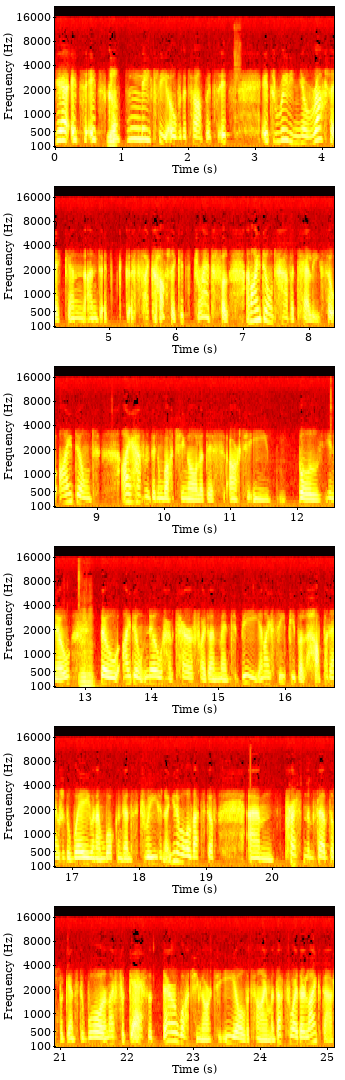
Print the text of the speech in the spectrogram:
yeah, it's it's Yeah. completely over the top. It's it's it's really neurotic and and it's psychotic. It's dreadful. And I don't have a telly, so I don't. I haven't been watching all of this RTE bull, you know. So I don't know how terrified I'm meant to be. And I see people hopping out of the way when I'm walking down the street, and you know all that stuff, um, pressing themselves up against a wall. And I forget that they're watching RTE all the time, and that's why they're like that.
